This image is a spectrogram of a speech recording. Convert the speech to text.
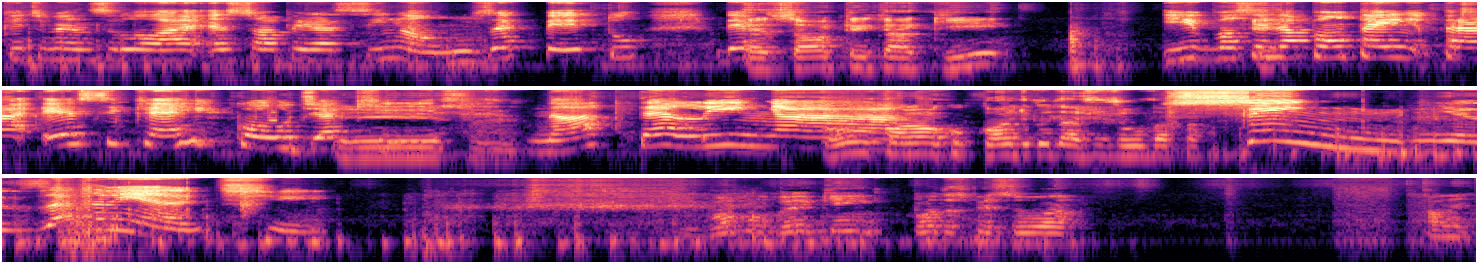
Quem tiver no celular é só pegar assim, ó, no Zepeto. De... é só clicar aqui E vocês apontem pra esse QR Code aqui. Isso. Na telinha. Ou coloca o código da Jujuba pra... Sim, exatamente. E vamos ver quem, quantas pessoas... Fala aí.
